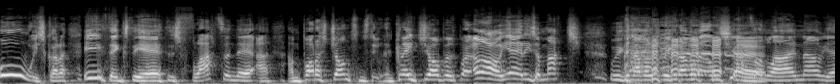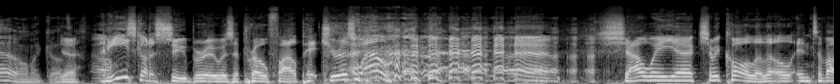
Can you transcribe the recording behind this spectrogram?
Oh he's got a he thinks the earth is flat and uh, and Boris Johnson's doing a great job as oh yeah he's a match. We can have a we can have a little chat online now. Yeah oh my god. Yeah. And he's got a Subaru as a profile picture as well. shall we uh, shall we call a little interval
